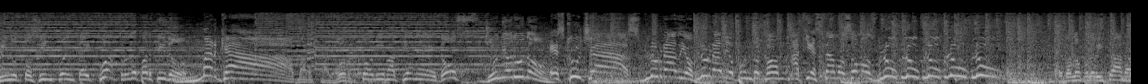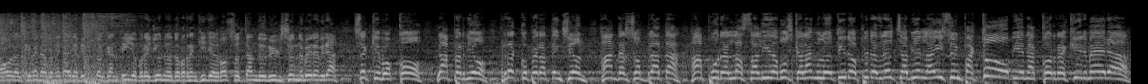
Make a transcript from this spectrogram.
Minuto 54 de partido. Marca. Marcador. Tolima tiene 2, Junior 1. Escuchas Blue Radio, BlueRadio.com. Aquí estamos, somos Blue, Blue, Blue, Blue, Blue. El balón por la mitad, ahora el que viene a dominar es Víctor Cantillo el Junior de Barranquilla, el va soltando en dirección de Vera, mira, se equivocó, la perdió, recupera atención, Anderson Plata, apura la salida, busca el ángulo de tiro, pierna derecha, bien la hizo, impactó, viene a corregir Mera,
